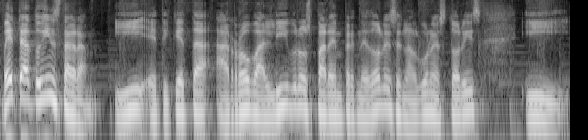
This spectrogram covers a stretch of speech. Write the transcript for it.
vete a tu Instagram y etiqueta arroba libros para emprendedores en alguna stories y,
